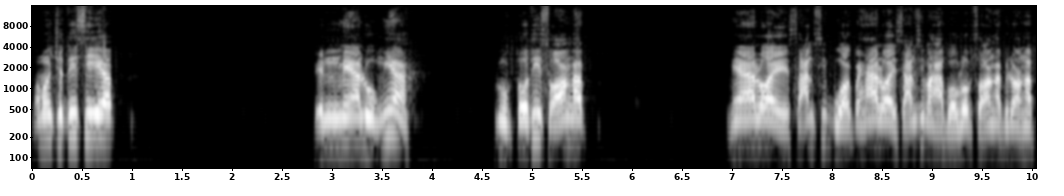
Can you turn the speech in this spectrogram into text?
มาเมืองชุดที่สี่ครับ เป็นแม่ลูกเมียลูกตัวที่สองครับ แม่ร้อยสามสิบบวกไปห้าร้อยสามสิบห้าบวกลบสองครับพี่น้องครับ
